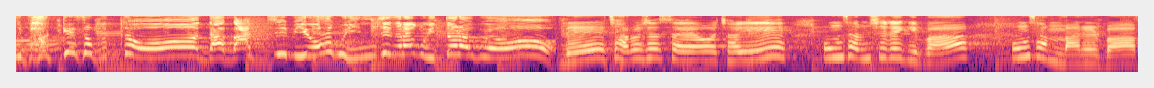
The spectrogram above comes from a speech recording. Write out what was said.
아니 밖에서부터 나 맛집이요 하고 인증을 하고 있더라고요. 네, 잘 오셨어요. 저희 홍삼 시래기밥, 홍삼 마늘밥,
